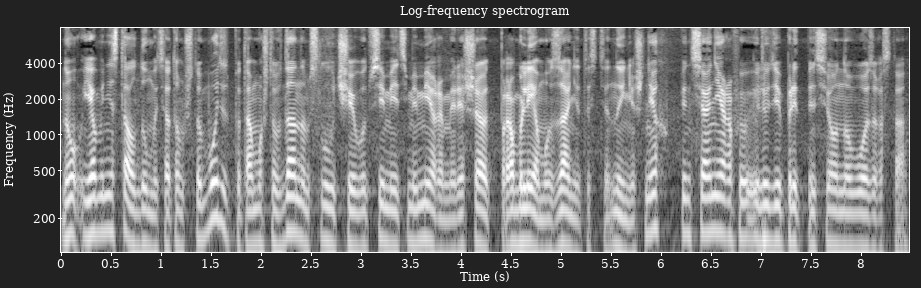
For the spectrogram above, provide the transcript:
Ну, я бы не стал думать о том, что будет, потому что в данном случае вот всеми этими мерами решают проблему занятости нынешних пенсионеров и людей предпенсионного возраста.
